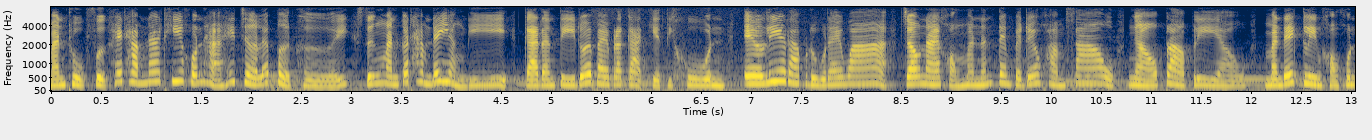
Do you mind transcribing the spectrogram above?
มันถูกฝึกให้ทำหน้าที่ค้นหาให้เจอและเปิดเผย ซึ่งมันก็ทำได้อย่างดี การันตีด้วยใบประกาศเกียรติคุณ เอลลี่รับรู้ได้ว่า เจ้านายของมันนั้นเต็มไปด้วยความเศร้า เหงาเปล่าเปลี่ยว มันได้กลิ่นของคน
